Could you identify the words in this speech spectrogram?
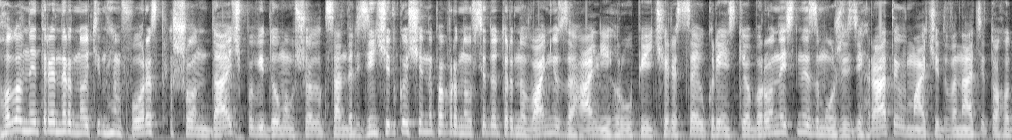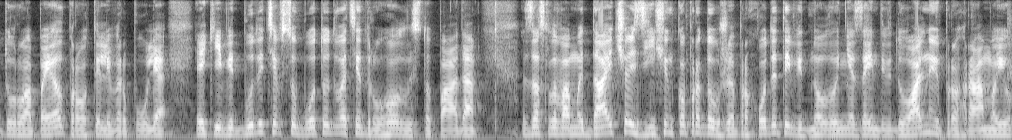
Головний тренер Ноттінгем Форест Шон Дайч повідомив, що Олександр Зінченко ще не повернувся до тренувань у загальній групі. Через це український оборонець не зможе зіграти в матчі 12-го туру АПЛ проти Ліверпуля, який відбудеться в суботу, 22 листопада. За словами Дайча, Зінченко продовжує проходити відновлення за індивідуальною програмою.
